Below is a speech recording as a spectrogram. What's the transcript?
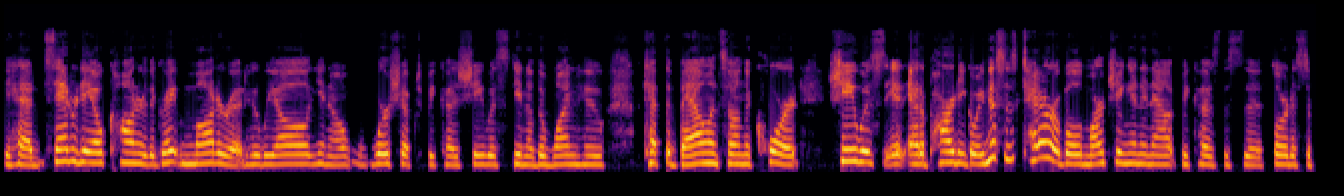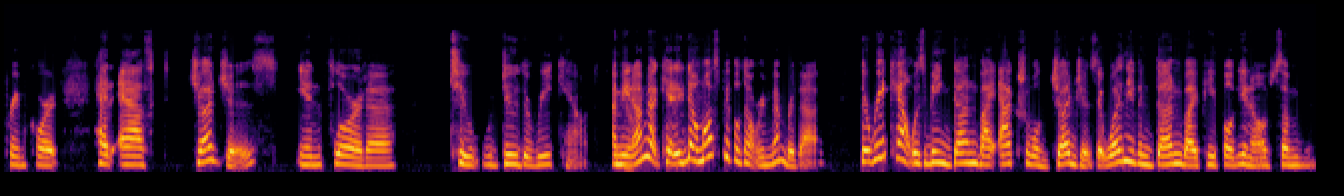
You had Sandra Day O'Connor, the great moderate who we all, you know, worshiped because she was, you know, the one who kept the balance on the court. She was at a party going, this is terrible, marching in and out because this, the Florida Supreme Court had asked judges in Florida to do the recount. I mean, Yeah. I'm not kidding. No, most people don't remember that the recount was being done by actual judges. It wasn't even done by people, you know, some,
